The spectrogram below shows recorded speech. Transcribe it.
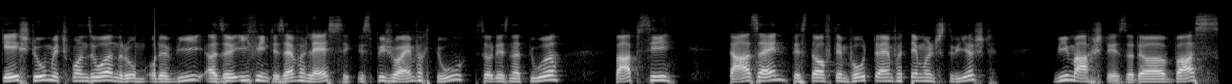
gehst du mit Sponsoren rum? Oder wie? Also, ich finde das einfach lässig. Das bist schon einfach du, so das Natur-Babsi-Dasein, das du auf dem Foto einfach demonstrierst. Wie machst du das? Oder was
